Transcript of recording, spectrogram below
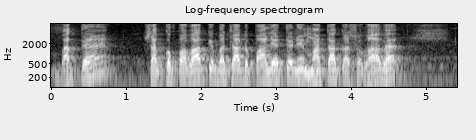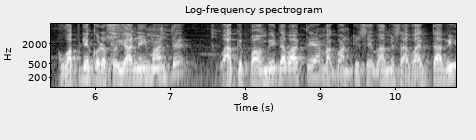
भक्त हैं, सबको पवा के बच्चा तो पा लेते, नहीं, माता का स्वभाव है। वो अपने को रसोईया नहीं मानते, वो आपके पाँव भी दबाते हैं, भगवान की सेवा में सहभागिता भी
